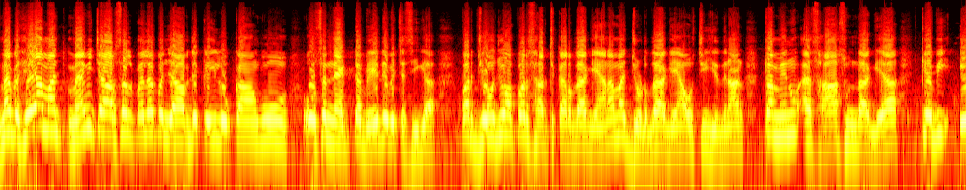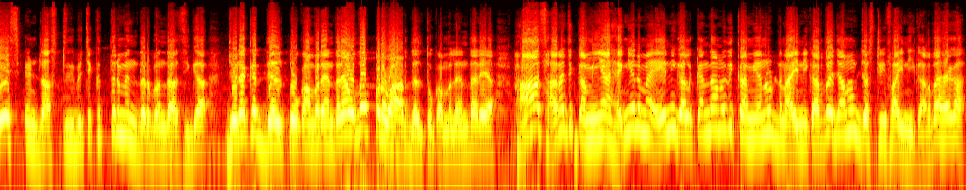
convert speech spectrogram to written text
ਮੈਂ ਬਥੇਰਾ ਮੰਚ ਮੈਂ ਵੀ 4 ਸਾਲ ਪਹਿਲਾਂ ਪੰਜਾਬ ਦੇ ਕਈ ਲੋਕਾਂ ਵਾਂਗੂ ਉਸ ਨੈਗੇਟਿਵ ਵੇ ਦੇ ਵਿੱਚ ਸੀਗਾ। ਪਰ ਜਿਉਂ-ਜਿਉਂ ਆਪਾਂ ਰਿਸਰਚ ਕਰਦਾ ਗਿਆ ਨਾ, ਮੈਂ ਜੁੜਦਾ ਗਿਆ ਉਸ ਚੀਜ਼ ਦੇ ਨਾਲ, ਤਾਂ ਮੈਨੂੰ ਅਹਿਸਾਸ ਹੁੰਦਾ ਗਿਆ ਕਿ ਵੀ ਇਸ ਇੰਡਸਟਰੀ ਵਿੱਚ ਇੱਕ ਧਰਮਿੰਦਰ ਬੰਦਾ ਸੀਗਾ, ਜਿਹੜਾ ਕਿ ਦਿਲ ਤੋਂ ਕੰਮ ਲੈਂਦਾ ਰਿਹਾ, ਉਹਦਾ ਪਰਿਵਾਰ ਦਿਲ ਤੋਂ ਕੰਮ ਲੈਂਦਾ ਰਿਹਾ। ਹਾਂ, ਸਾਰਿਆਂ 'ਚ ਕਮੀਆਂ ਹੈਗੀਆਂ ਨੇ, ਮੈਂ ਇਹ ਨਹੀਂ ਗੱਲ ਕਹਿੰਦਾ ਉਹਨਾਂ ਦੀ ਕਮੀਆਂ ਨੂੰ ਡਿਨਾਈ ਨਹੀਂ ਕਰਦਾ ਜਾਂ ਉਹਨੂੰ ਜਸਟੀਫਾਈ ਨਹੀਂ ਕਰਦਾ ਹੈਗਾ।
